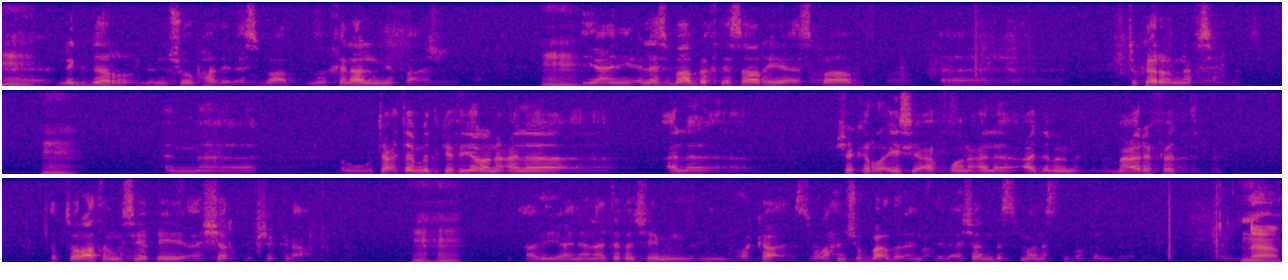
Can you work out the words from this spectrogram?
آه، نقدر نشوف هذه الأسباب من خلال النقاش. مم. يعني الأسباب باختصار هي أسباب آه، تكرر نفسها مم. إن آه، وتعتمد كثيرا على على بشكل رئيسي عفوا على عدم معرفة التراث الموسيقي الشرقي بشكل عام. هذه يعني أنا أعتقد شيء من من الركائز وراح نشوف بعض الأمثلة عشان بس ما نستبق ال- نعم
